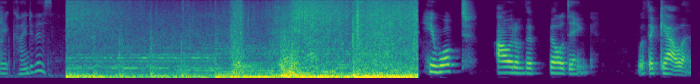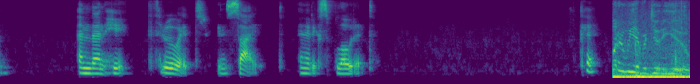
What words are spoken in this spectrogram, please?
Yeah. it kind of is. He walked out of the building with a gallon and then he threw it inside and it exploded. Okay. What did we ever do to you?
